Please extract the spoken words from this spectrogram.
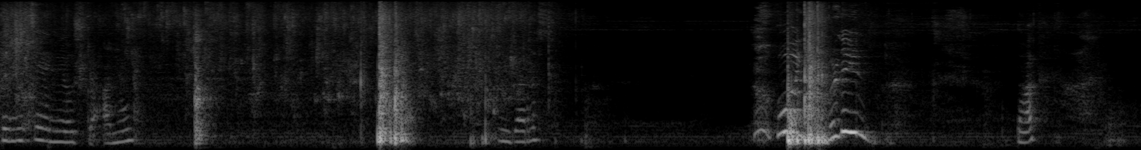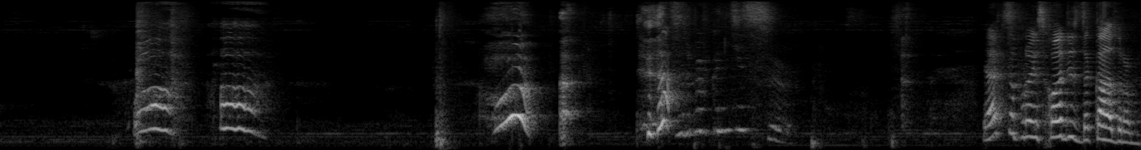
Кондиціонер ушли. А ну. Ну, Зараз. Ой, блін. Так. А, а. Це зробив кондисер. Як це происходит за кадром?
